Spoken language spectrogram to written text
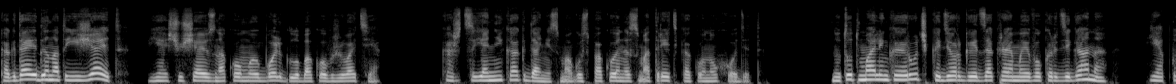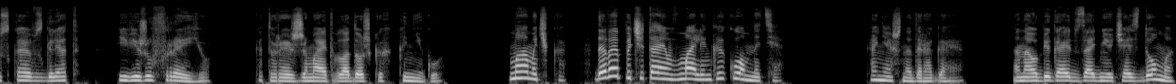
Когда Эйден отъезжает, я ощущаю знакомую боль глубоко в животе. Кажется, я никогда не смогу спокойно смотреть, как он уходит. Но тут маленькая ручка дергает за край моего кардигана, я опускаю взгляд и вижу Фрейю, которая сжимает в ладошках книгу. «Мамочка, давай почитаем в маленькой комнате». «Конечно, дорогая». Она убегает в заднюю часть дома,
